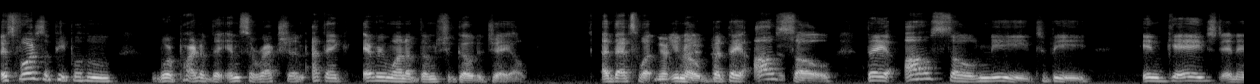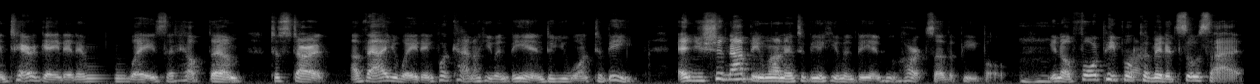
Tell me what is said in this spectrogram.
as far as the people who were part of the insurrection, I think every one of them should go to jail. Uh, that's what you know. But they also they also need to be engaged and interrogated in ways that help them to start evaluating what kind of human being do you want to be. And you should not be wanting to be a human being who hurts other people. You know, four people committed suicide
